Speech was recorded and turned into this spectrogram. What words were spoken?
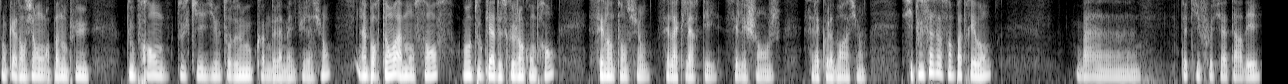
Donc attention, on ne va pas non plus tout prendre, tout ce qui est dit autour de nous comme de la manipulation. L'important, à mon sens, ou en tout cas de ce que j'en comprends, c'est l'intention, c'est la clarté, c'est l'échange, c'est la collaboration. Si tout ça, ça sent pas très bon, bah, peut-être qu'il faut s'y attarder.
